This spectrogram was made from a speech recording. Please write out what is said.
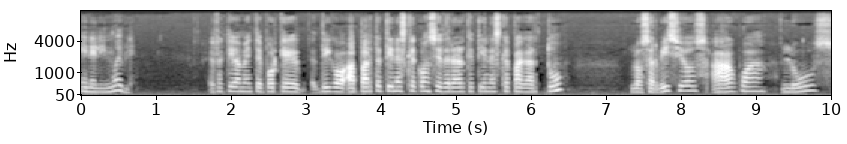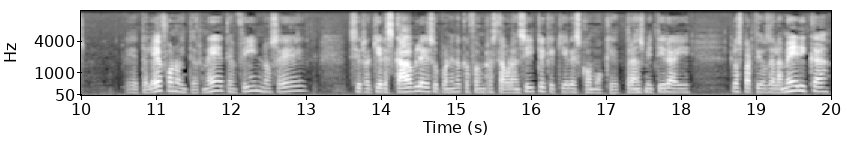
en el inmueble. Efectivamente, porque digo, aparte tienes que considerar que tienes que pagar tú los servicios, agua, luz, eh, teléfono, internet, en fin, no sé, si requieres cable, suponiendo que fue un restaurancito y que quieres como que transmitir ahí los partidos de la América.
